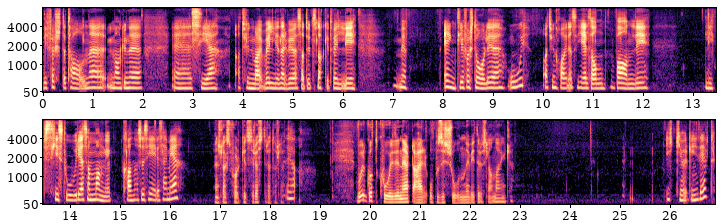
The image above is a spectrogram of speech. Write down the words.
De første talene Man kunne eh, se at hun var veldig nervøs, at hun snakket veldig med enkle, forståelige ord. At hun har en helt sånn vanlig livshistorie som mange kan assosiere seg med. En slags folkets røst, rett og slett. Ja. Hvor godt koordinert er opposisjonen i Hviterussland da, egentlig? Ikke organisert.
